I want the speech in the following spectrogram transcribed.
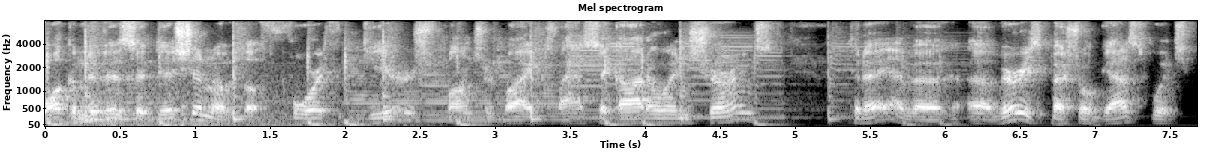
welcome to this edition of the Fourth Gear, sponsored by Classic Auto Insurance. Today, I have a, a, very special guest, which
